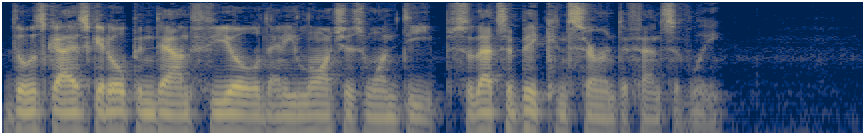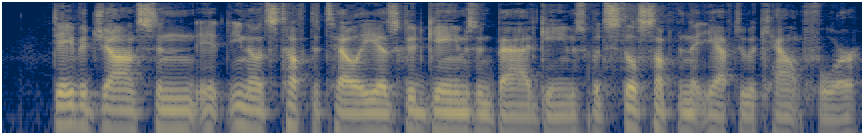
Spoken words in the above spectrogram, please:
Those guys get open downfield and he launches one deep. So that's a big concern defensively. David Johnson, it, you know, it's tough to tell. He has good games and bad games, but still something that you have to account for.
